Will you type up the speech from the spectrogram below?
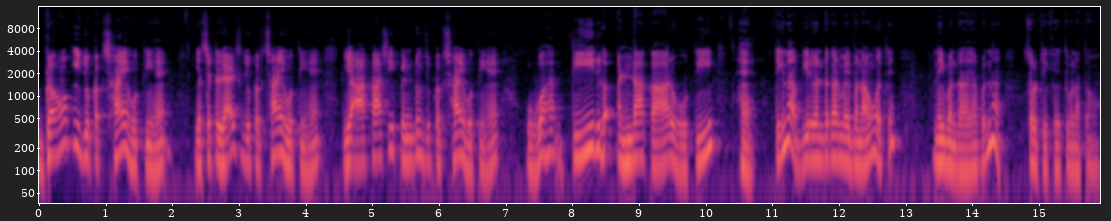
ग्रहों की जो कक्षाएँ होती हैं, या सैटेलाइट्स जो कक्षाएँ होती हैं, या आकाशीय पिंडों जो कक्षाएँ होती हैं, वह दीर्घ अंडाकार होती हैं। ठीक है ना? अब दीर्घ अंडाकार मैं बनाऊँ ऐसे। नहीं बन रहा है यहाँ पर ना? चलो ठीक है इसे बनाता हूँ।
